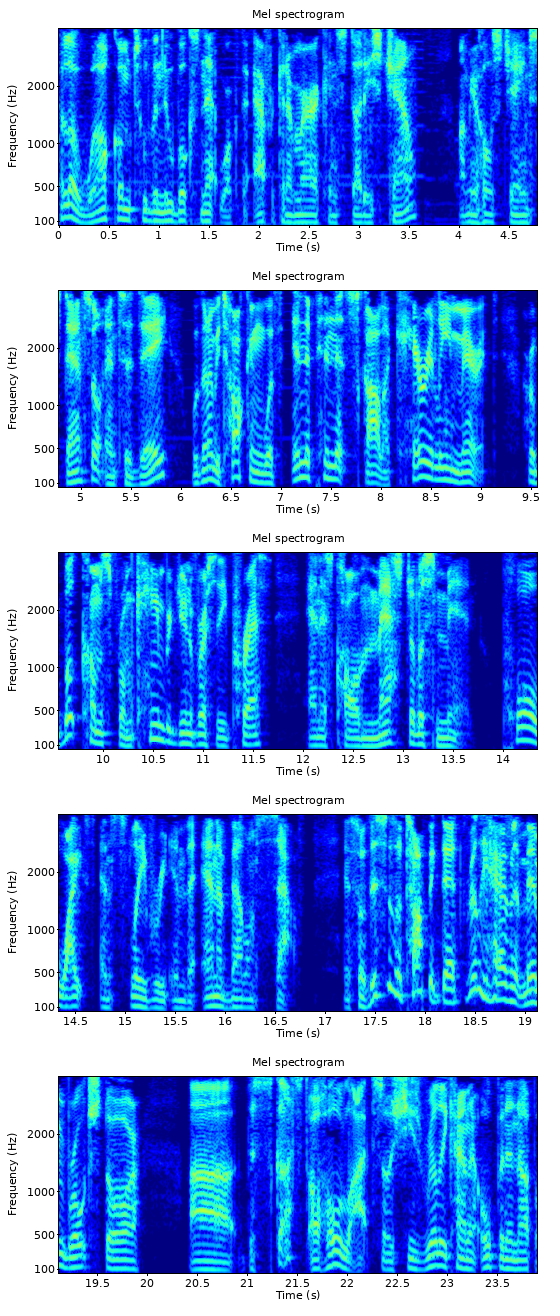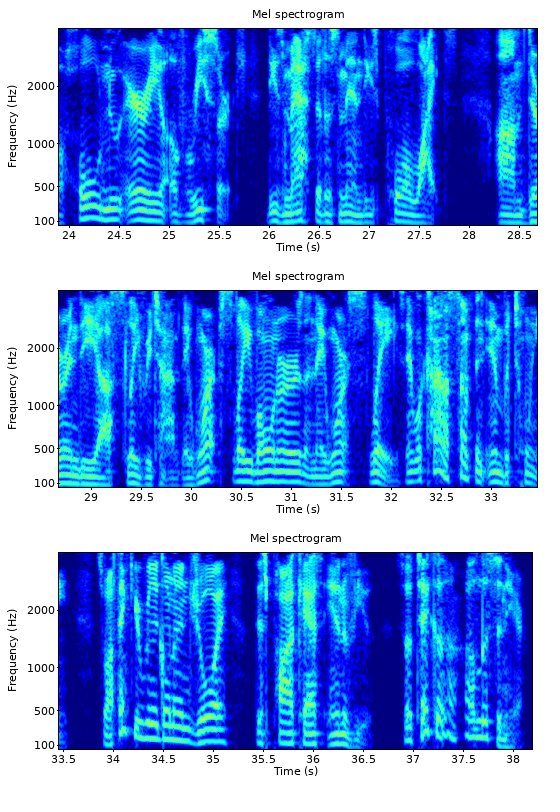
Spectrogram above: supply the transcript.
Hello, welcome to the New Books Network, the African American Studies channel. I'm your host, James Stansel, and today we're going to be talking with independent scholar Keri Leigh Merritt. Her book comes from Cambridge University Press and is called Masterless Men Poor Whites and Slavery in the Antebellum South. And so this is a topic that really hasn't been broached or uh, discussed a whole lot. So she's really kind of opening up a whole new area of research. These masterless men, these poor whites um, during the uh, slavery time. They weren't slave owners and they weren't slaves. They were kind of something in between. So I think you're really going to enjoy this podcast interview. So take a, a listen here.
